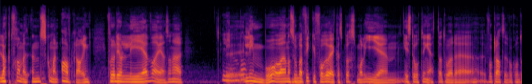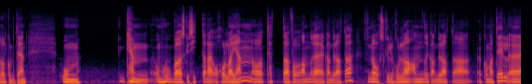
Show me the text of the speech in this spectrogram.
lagt fram et ønske om en avklaring. For det å leve i en sånn her Limbo. eh, limbo. Og Erna Solberg fikk jo forrige uke spørsmål i, i Stortinget etter at hun hadde forklart seg for kontrollkomiteen om hvem, om hun bare skulle sitte der og holde igjen og tette for andre kandidater. Når skulle hun la andre kandidater komme til? Eh,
